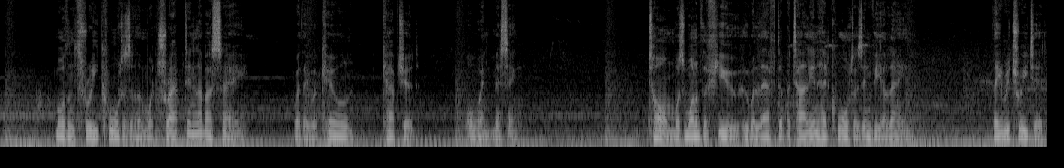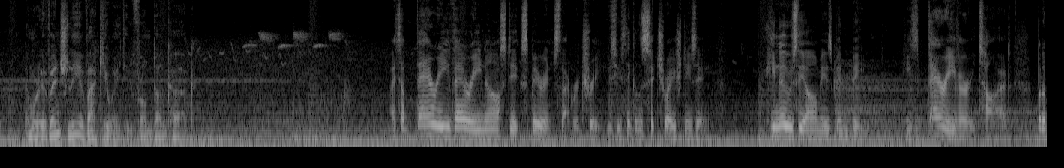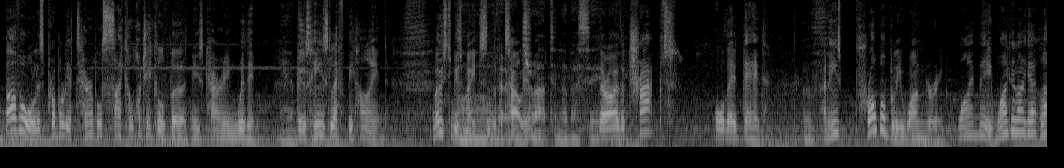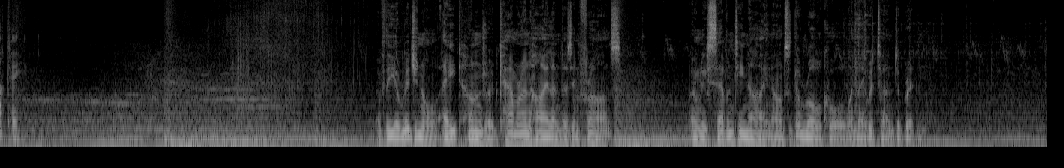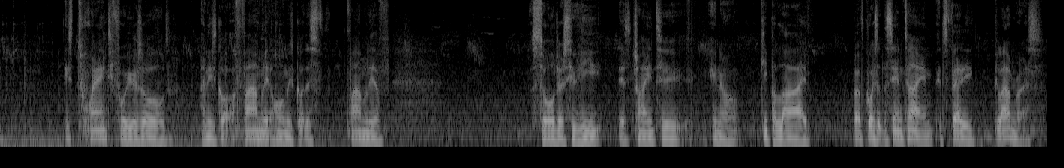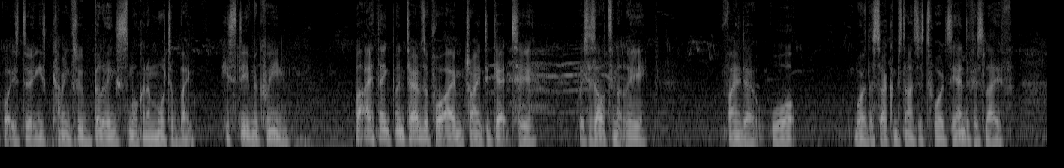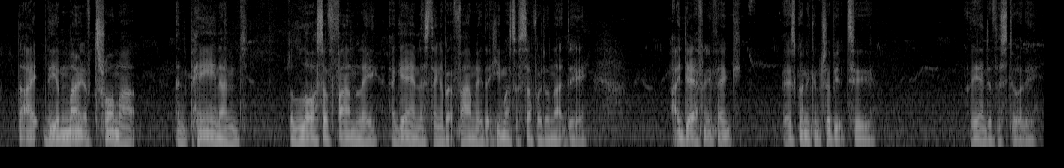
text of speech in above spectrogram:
More than three quarters of them were trapped in La Bassée, where they were killed captured, or went missing. Tom was one of the few who were left at battalion headquarters in Violaine. They retreated and were eventually evacuated from Dunkirk. It's a very, very nasty experience, that retreat. As you think of the situation he's in, he knows the army has been beaten. He's very, very tired. But above all, there's probably a terrible psychological burden he's carrying with him. Yeah, because sure. he's left behind most of his oh, mates in the Oh, they're battalion. trapped in La Bassée. They're either trapped or they're dead. And he's probably wondering, why me? Why did I get lucky? Of the original 800 Cameron Highlanders in France, only 79 answered the roll call when they returned to Britain. He's 24 years old and he's got a family at home. He's got this family of soldiers who he is trying to, you know, keep alive. But of course, at the same time, it's very glamorous what he's doing. He's coming through billowing smoke on a motorbike. He's Steve McQueen. But I think in terms of what I'm trying to get to, which is ultimately find out what were the circumstances towards the end of his life, that I, the amount of trauma and pain and the loss of family, again, this thing about family that he must have suffered on that day, I definitely think is going to contribute to the end of the story.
